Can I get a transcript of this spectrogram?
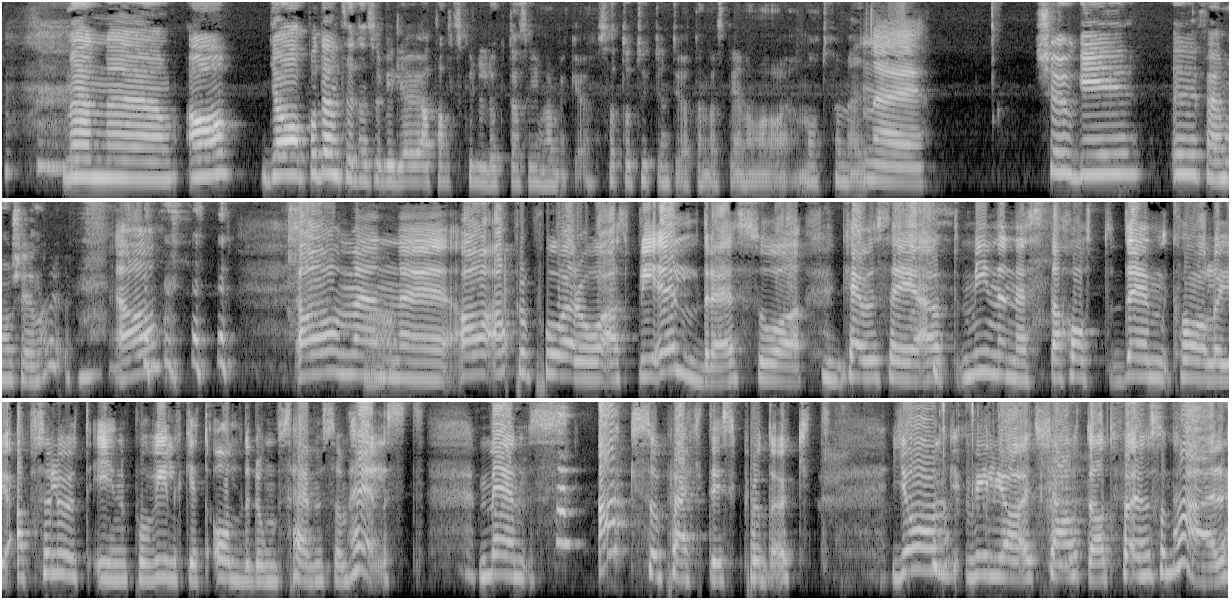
Men eh, ja, ja, på den tiden så ville jag ju att allt skulle lukta så himla mycket. Så att då tyckte inte jag att den där stenen var nå- något för mig. nej. 25 år senare. Ja. Ja, men eh, ja, apropå då att bli äldre så kan jag väl säga att min nästa hot den kvalar ju absolut in på vilket ålderdomshem som helst. Men ack så praktisk produkt. Jag vill göra ett shoutout för en sån här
